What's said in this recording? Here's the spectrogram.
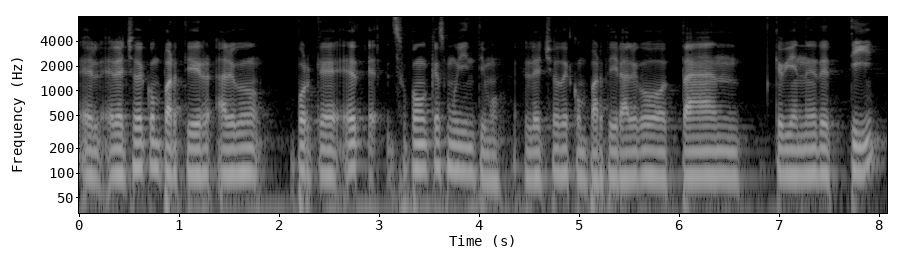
El, el hecho de compartir algo, porque e- e- supongo que es muy íntimo. El hecho de compartir algo tan que viene de ti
